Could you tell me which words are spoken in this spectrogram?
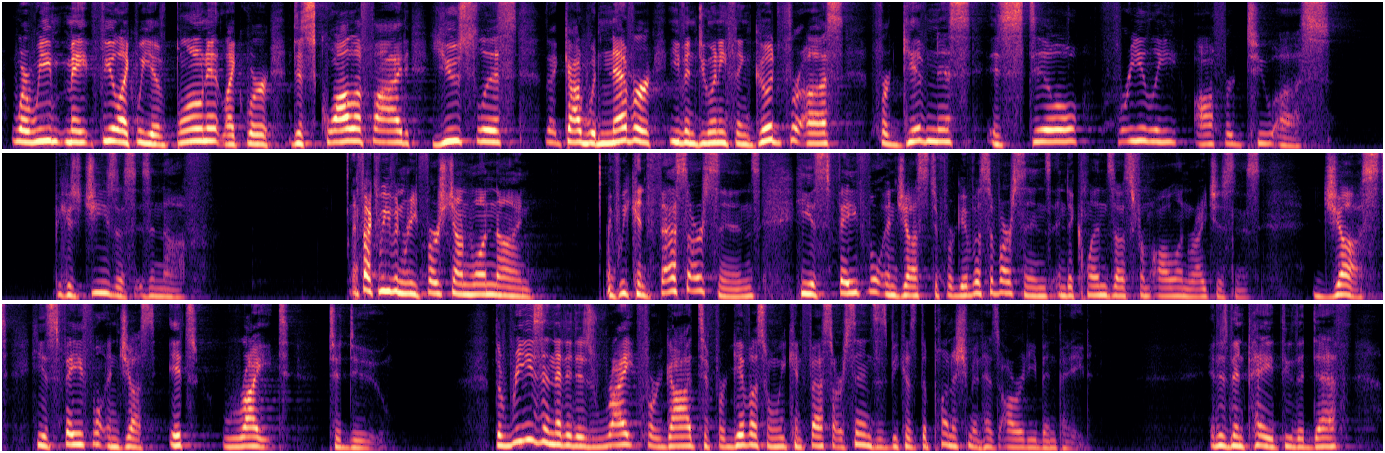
Where we may feel like we have blown it, like we're disqualified, useless, that God would never even do anything good for us, forgiveness is still freely offered to us because Jesus is enough. In fact, we even read 1 John 1 9. If we confess our sins, he is faithful and just to forgive us of our sins and to cleanse us from all unrighteousness. Just. He is faithful and just. It's right to do. The reason that it is right for God to forgive us when we confess our sins is because the punishment has already been paid. It has been paid through the death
